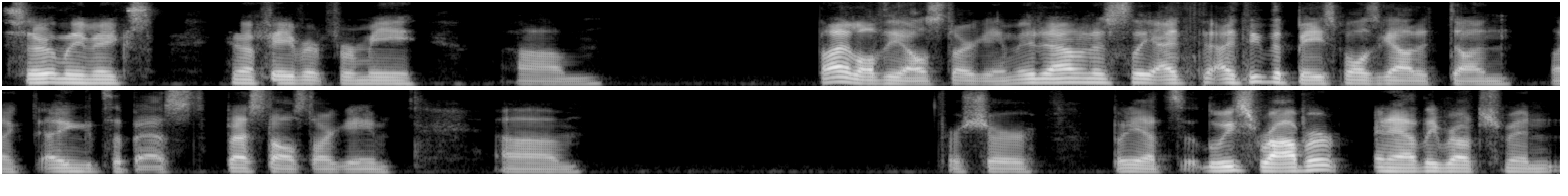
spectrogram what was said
certainly makes him a favorite for me. Um, but I love the All Star game. It honestly, I th- I think the baseball's got it done. Like I think it's the best best All Star game, um, for sure. But yeah, it's Luis Robert and Adley Rutschman,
